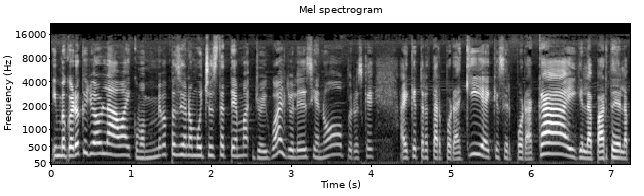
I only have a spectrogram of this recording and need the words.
Y me acuerdo que yo hablaba y como a mí me apasiona mucho este tema, yo igual, yo le decía, no, pero es que hay que tratar por aquí, hay que ser por acá y que la parte de, la,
